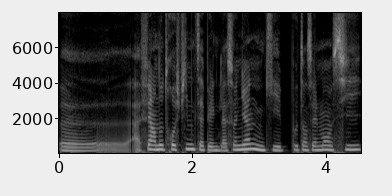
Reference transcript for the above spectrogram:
a fait un autre film qui s'appelle Glass Onion, qui est potentiellement aussi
